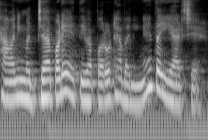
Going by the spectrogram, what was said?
ખાવાની મજા પડે તેવા પરોઠા બનીને તૈયાર છે.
